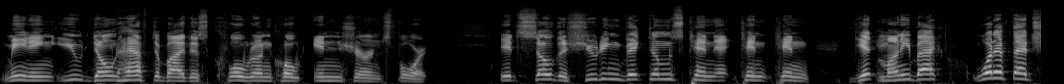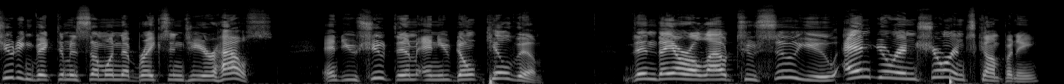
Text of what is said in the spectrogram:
Meaning you don't have to buy this quote unquote insurance for it. It's so the shooting victims can can can get money back. What if that shooting victim is someone that breaks into your house and you shoot them and you don't kill them? Then they are allowed to sue you and your insurance company,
